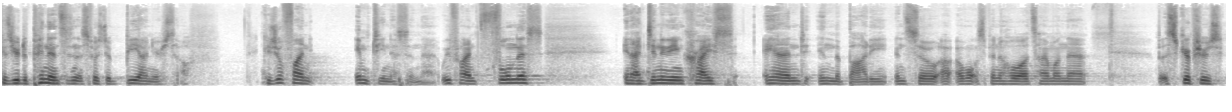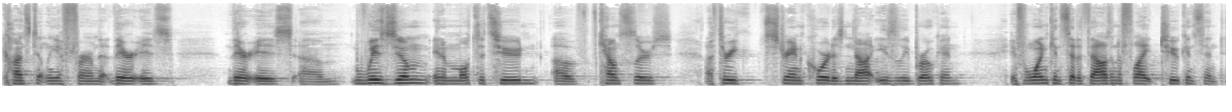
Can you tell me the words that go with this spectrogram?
Because your dependence isn't supposed to be on yourself. Because you'll find emptiness in that. We find fullness in identity in Christ and in the body. And so I, I won't spend a whole lot of time on that. But the scriptures constantly affirm that there is, there is um, wisdom in a multitude of counselors. A three strand cord is not easily broken. If one can set a thousand to flight, two can send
